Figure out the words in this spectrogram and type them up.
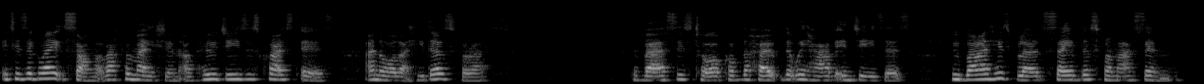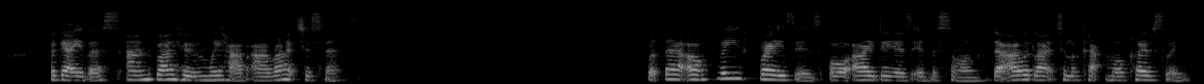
It is a great song of affirmation of who Jesus Christ is and all that he does for us. The verses talk of the hope that we have in Jesus, who by his blood saved us from our sins, forgave us, and by whom we have our righteousness. But there are three phrases or ideas in the song that I would like to look at more closely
